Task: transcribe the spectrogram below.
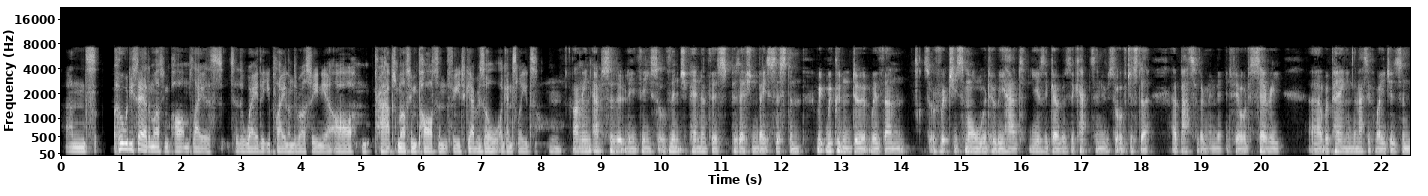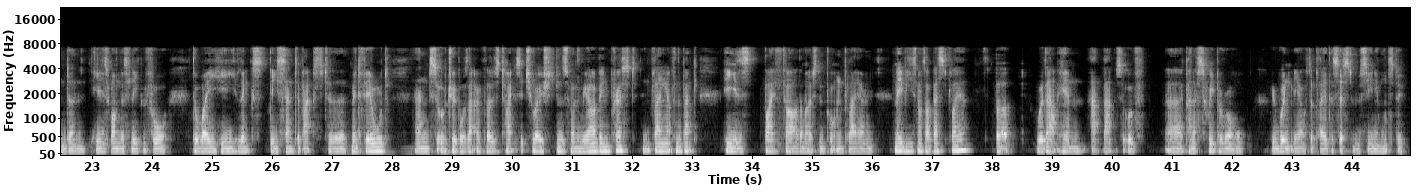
And who would you say are the most important players to the way that you're playing under Rosenior, or perhaps most important for you to get a result against Leeds? Mm. I mean, absolutely the sort of linchpin of this possession-based system. We, we couldn't do it with um, sort of Richie Smallwood, who we had years ago as a captain, who was sort of just a, a battler in midfield. Seri, uh, we're paying him the massive wages, and um, he's won this league before. The way he links these centre backs to the midfield and sort of dribbles out of those tight situations when we are being pressed and playing out from the back. He's by far the most important player and maybe he's not our best player, but without him at that sort of uh, kind of sweeper role, we wouldn't be able to play the system Senior wants to.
